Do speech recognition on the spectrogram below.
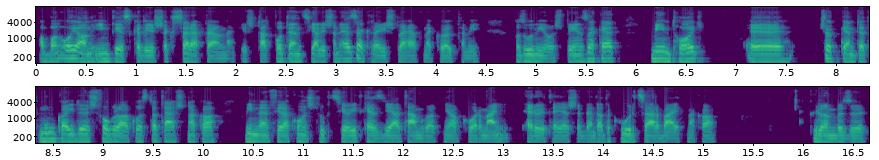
abban olyan intézkedések szerepelnek, és tehát potenciálisan ezekre is lehetne költeni az uniós pénzeket, mint hogy csökkentett munkaidős foglalkoztatásnak a mindenféle konstrukcióit kezdje el támogatni a kormány erőteljesebben, tehát a Kurzarbeitnak a különböző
